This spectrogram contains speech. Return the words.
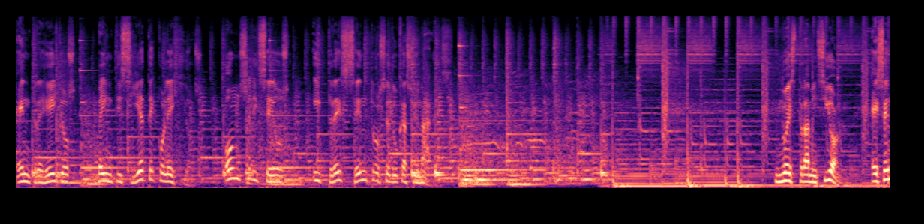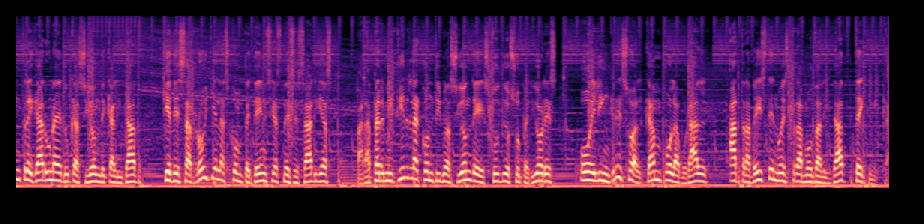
entre ellos 27 colegios, 11 liceos y 3 centros educacionales. Nuestra misión es entregar una educación de calidad que desarrolle las competencias necesarias para permitir la continuación de estudios superiores o el ingreso al campo laboral a través de nuestra modalidad técnica.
